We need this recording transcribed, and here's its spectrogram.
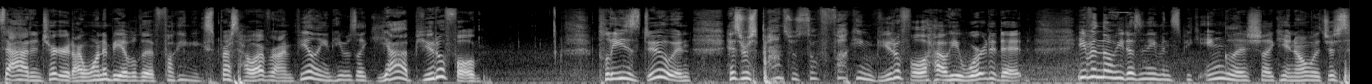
sad and triggered. I want to be able to fucking express however i'm feeling and he was like yeah beautiful. Please do and his response was so fucking beautiful how he worded it. Even though he doesn't even speak english like you know with just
